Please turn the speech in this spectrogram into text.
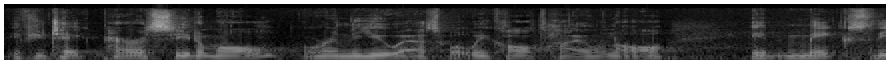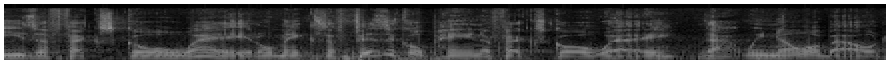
If you take paracetamol, or in the US, what we call Tylenol, it makes these effects go away. It'll make the physical pain effects go away, that we know about,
